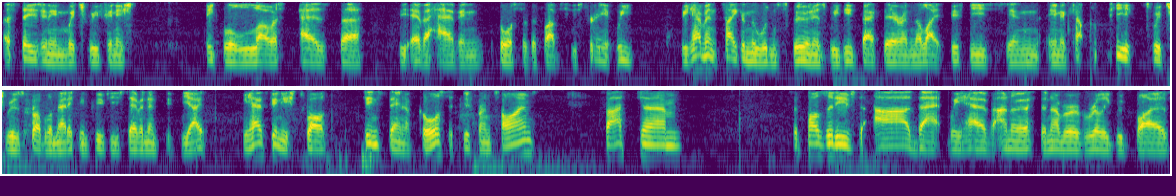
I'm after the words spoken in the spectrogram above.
a season in which we finished equal lowest as uh, we ever have in the course of the club's history. We we haven't taken the wooden spoon as we did back there in the late 50s in, in a couple of years, which was problematic in 57 and 58. We have finished 12th since then, of course, at different times. But um, the positives are that we have unearthed a number of really good players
